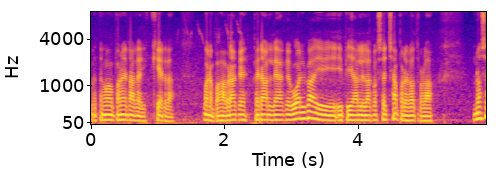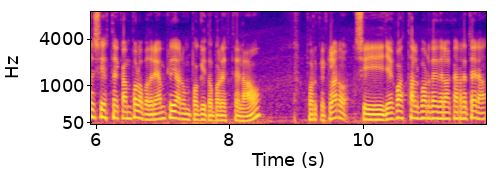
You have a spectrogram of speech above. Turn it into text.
me tengo que poner a la izquierda. Bueno, pues habrá que esperarle a que vuelva y, pillarle la cosecha por el otro lado. No sé si este campo lo podría ampliar un poquito por este lado. Porque claro, si llego hasta el borde de la carretera,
